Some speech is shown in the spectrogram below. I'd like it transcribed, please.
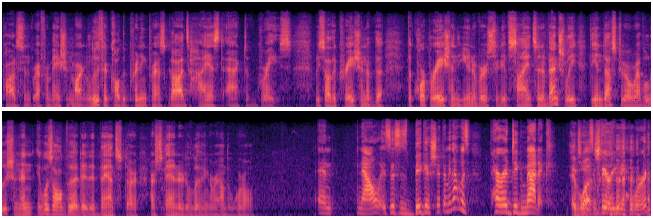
Protestant Reformation. Martin Luther called the printing press God's highest act of grace. We saw the creation of the, the corporation, the University of Science, and eventually the Industrial Revolution. And it was all good. It advanced our, our standard of living around the world. And now is this as big a shift? I mean, that was paradigmatic. It was. use a very big word.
